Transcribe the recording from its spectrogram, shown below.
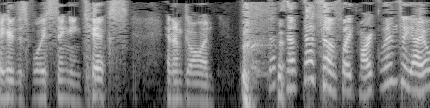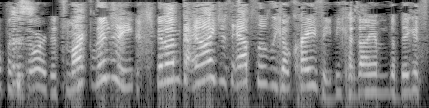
I hear this voice singing "Kicks," and I'm going. That, that, sounds like Mark Lindsay. I open the door. It's Mark Lindsay, and I'm and I just absolutely go crazy because I am the biggest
